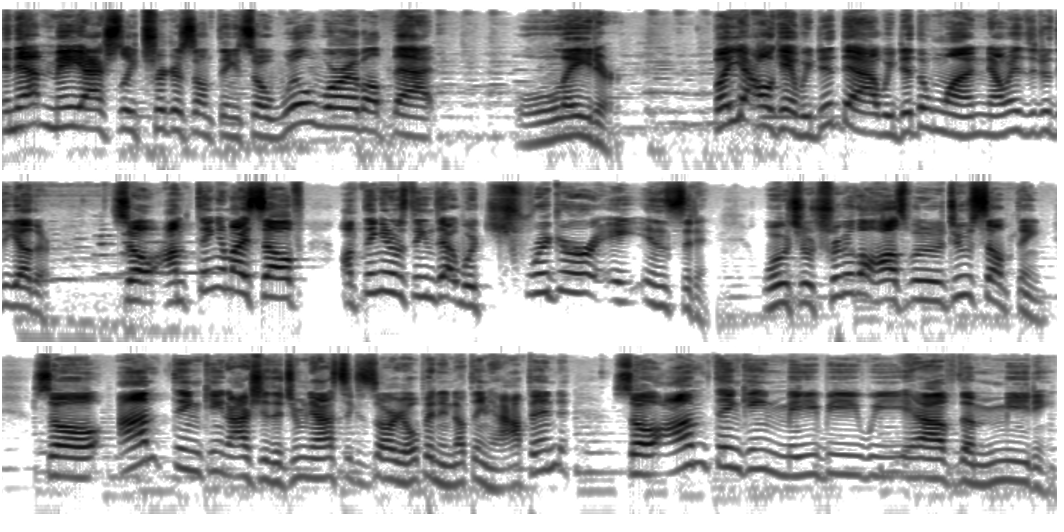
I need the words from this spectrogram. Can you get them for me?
And that may actually trigger something. So we'll worry about that later. But yeah, okay, we did that. We did the one. Now we have to do the other. So I'm thinking myself, I'm thinking of things that would trigger a incident, which will trigger the hospital to do something. So I'm thinking, actually, the gymnastics is already open and nothing happened. So I'm thinking maybe we have the meeting.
